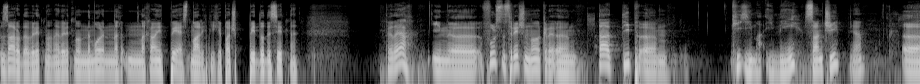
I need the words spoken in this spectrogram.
zaroda, verjetno. Ne, verjetno ne more nah- nahraniti 50 malih, jih je pač 5 do 10. Ne. Tako da ja, in uh, ful sem srečen, no, ker um, ta tip. Um, Ki ima ime. Sanči. Ja. Uh,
